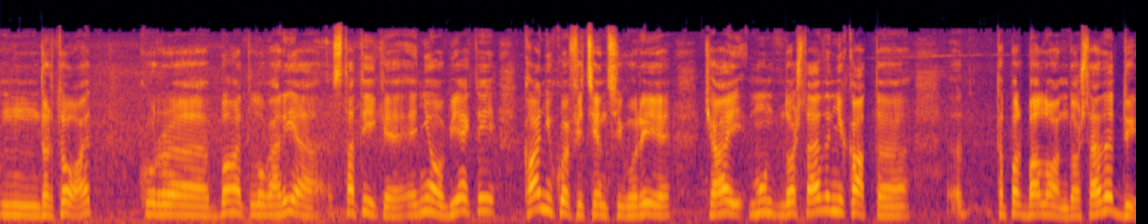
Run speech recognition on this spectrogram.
ndërtohet, kur bëhet llogaria statike e një objekti, ka një koeficient sigurie që ai mund ndoshta edhe një kat të përballon, ndoshta edhe dy.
